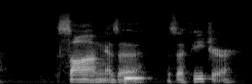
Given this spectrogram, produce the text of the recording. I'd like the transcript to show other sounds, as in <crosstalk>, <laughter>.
song as a as a feature.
